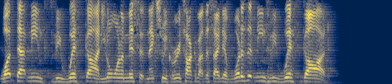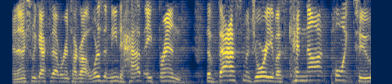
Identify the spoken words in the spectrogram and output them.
what that means to be with God. You don't want to miss it next week. We're going to talk about this idea of what does it mean to be with God? And the next week after that, we're going to talk about what does it mean to have a friend? The vast majority of us cannot point to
